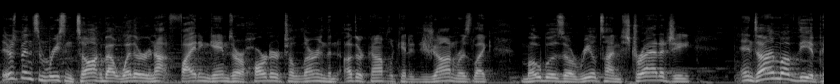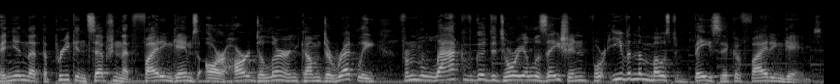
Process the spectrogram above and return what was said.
There's been some recent talk about whether or not fighting games are harder to learn than other complicated genres like MOBAs or real-time strategy, and I'm of the opinion that the preconception that fighting games are hard to learn come directly from the lack of good tutorialization for even the most basic of fighting games.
